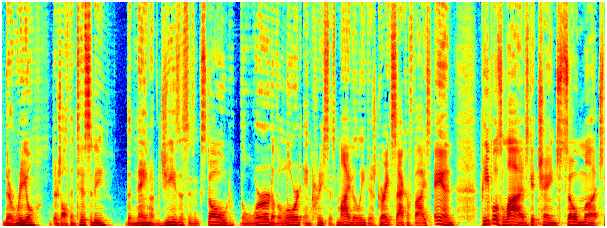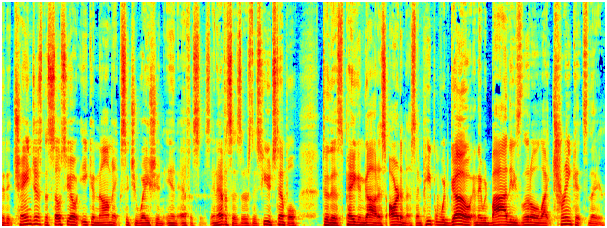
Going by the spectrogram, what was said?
they're real, there's authenticity, the name of Jesus is extolled. The word of the Lord increases mightily. There's great sacrifice, and people's lives get changed so much that it changes the socioeconomic situation in Ephesus. In Ephesus, there's this huge temple to this pagan goddess Artemis, and people would go and they would buy these little like trinkets there.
